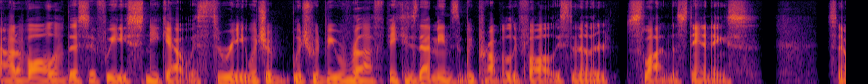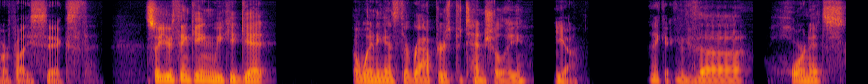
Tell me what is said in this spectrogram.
out of all of this if we sneak out with three, which would which would be rough because that means that we probably fall at least another slot in the standings. So now we're probably sixth. So you're thinking we could get a win against the Raptors potentially, Yeah, I think I the Hornets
